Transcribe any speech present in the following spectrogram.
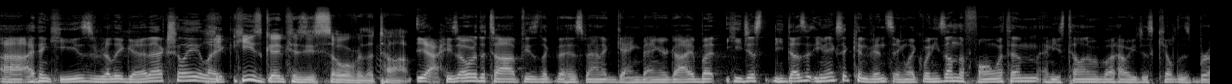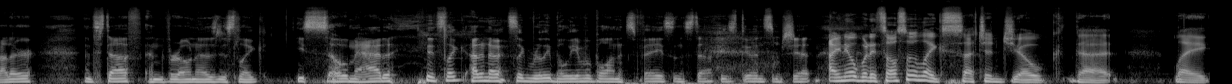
Uh, I think he's really good, actually. Like, he, he's good because he's so over the top. yeah, he's over the top. He's like the Hispanic gangbanger guy, but he just he does it. He makes it convincing. Like when he's on the phone with him and he's telling him about how he just killed his brother and stuff, and Verona is just like. he's so mad. It's like I don't know. It's like really believable on his face and stuff. He's doing some shit. I know, but it's also like such a joke that like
